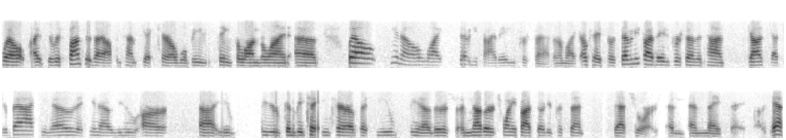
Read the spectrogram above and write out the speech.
well, I, the responses I oftentimes get, Carol, will be things along the line of, well, you know, like seventy-five, eighty percent, and I'm like, okay, so seventy-five, eighty percent of the time, God's got your back. You know that you know you are uh, you you're going to be taken care of, but you you know there's another twenty-five, thirty percent that's yours. And and they say, oh, yes.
